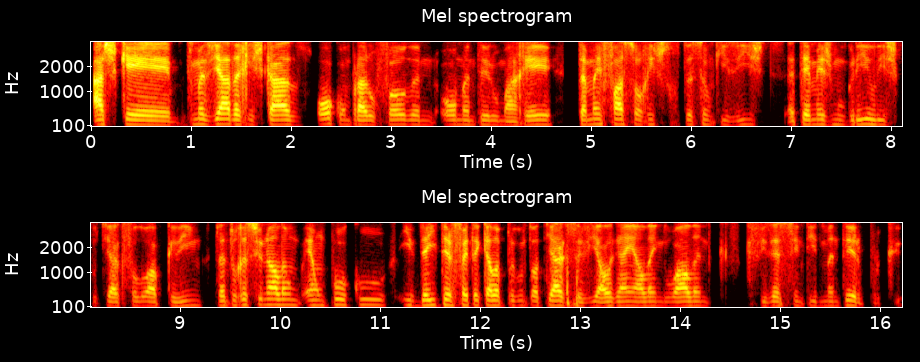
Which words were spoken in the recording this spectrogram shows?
acho que é demasiado arriscado ou comprar o Foden ou manter o Marré, também face ao risco de rotação que existe, até mesmo o Grealish, que o Tiago falou há bocadinho. Portanto, o racional é um, é um pouco, e daí ter feito aquela pergunta ao Tiago, se havia alguém além do Alan que, que fizesse sentido manter, porque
